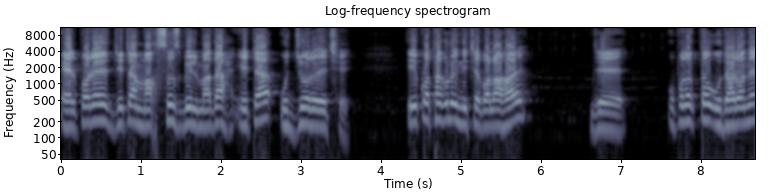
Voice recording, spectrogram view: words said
এরপরে যেটা মাকসুস বিল মাদাহ, এটা উজ্জ্বল রয়েছে। এই কথাগুলোই নিচে বলা হয় যে উপরোক্ত উদাহরণে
